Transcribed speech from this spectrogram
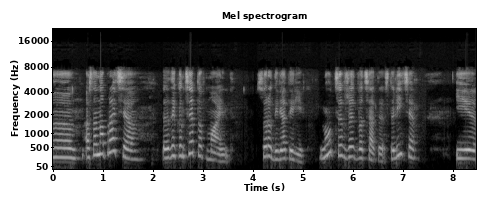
Е, Основна праця е, The Concept of Mind, 49 рік. Ну, це вже 20 століття. І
